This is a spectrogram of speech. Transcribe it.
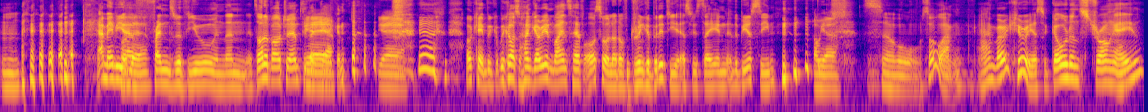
Mhm. Yeah, maybe you have the- friends with you, and then it's all about to empty Yeah, the yeah. keg. And yeah. yeah, okay, because Hungarian wines have also a lot of drinkability, as we say in, in the beer scene. Oh yeah. so, so I'm I'm very curious. A golden strong ale.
